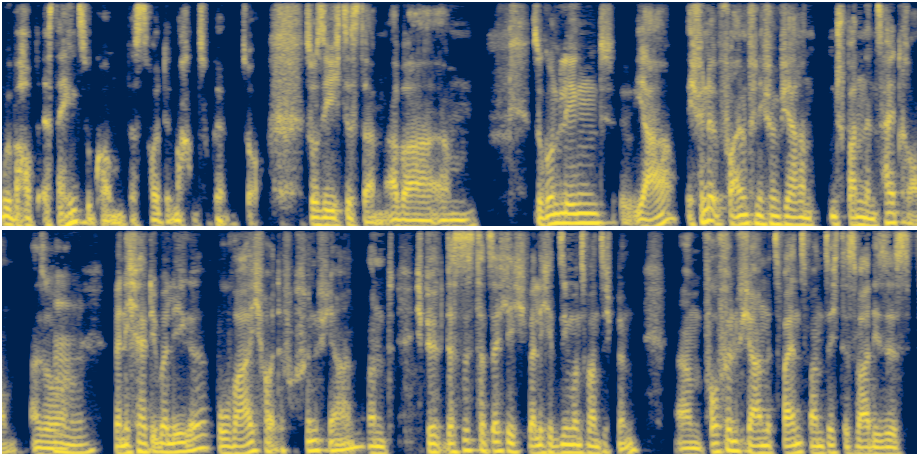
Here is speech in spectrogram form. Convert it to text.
um überhaupt erst dahin zu kommen, das heute machen zu können. So, so sehe ich das dann. Aber ähm, So grundlegend, ja. Ich finde, vor allem finde ich fünf Jahre einen spannenden Zeitraum. Also, mhm. wenn ich halt überlege, wo war ich heute vor fünf Jahren? Und ich bin, das ist tatsächlich, weil ich jetzt 27 bin, ähm, vor fünf Jahren mit 22, das war dieses,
